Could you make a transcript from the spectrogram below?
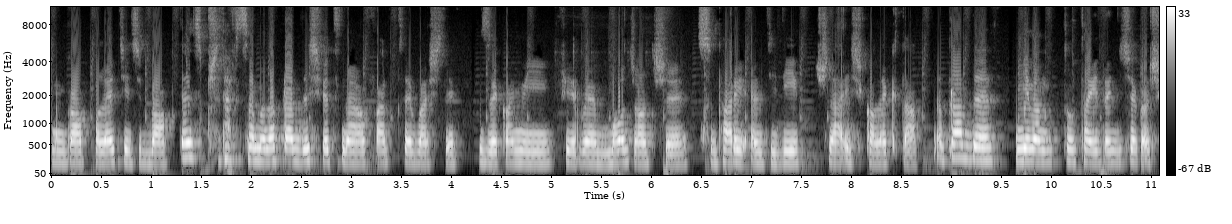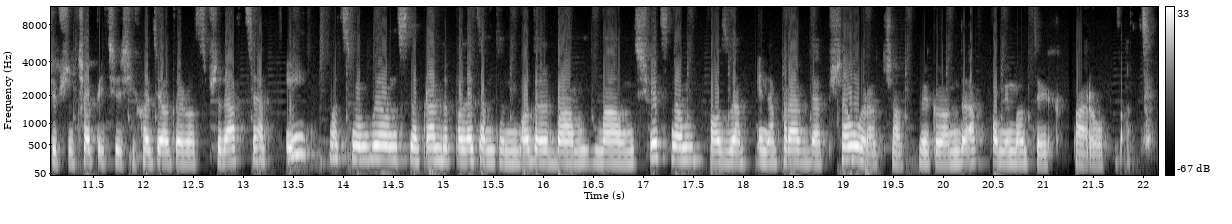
go polecić, bo ten sprzedawca ma naprawdę świetne oferty właśnie z końmi firmy Mojo czy Safari LTD czy Ice Collecta. Naprawdę nie mam tutaj do niczego się przyczepić, jeśli chodzi o tego sprzedawcę i mocno mówiąc, naprawdę polecam ten model, bo ma on świetną pozę i naprawdę przeuroczo wygląda pomimo tych paru wad.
